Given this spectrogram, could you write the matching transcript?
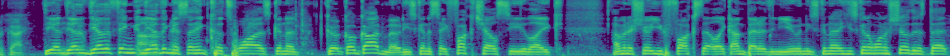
Okay. The, Me the, other, the other thing the Um, other thing is I think Courtois is gonna go, go God mode. He's gonna say fuck Chelsea. Like I'm gonna show you fucks that like I'm better than you, and he's gonna he's gonna want to show this that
